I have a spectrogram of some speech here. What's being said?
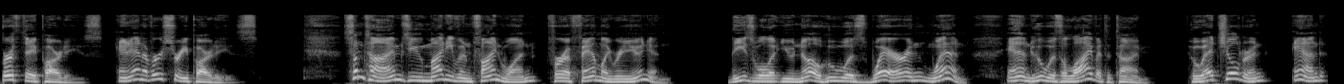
birthday parties, and anniversary parties. Sometimes you might even find one for a family reunion. These will let you know who was where and when, and who was alive at the time, who had children, and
